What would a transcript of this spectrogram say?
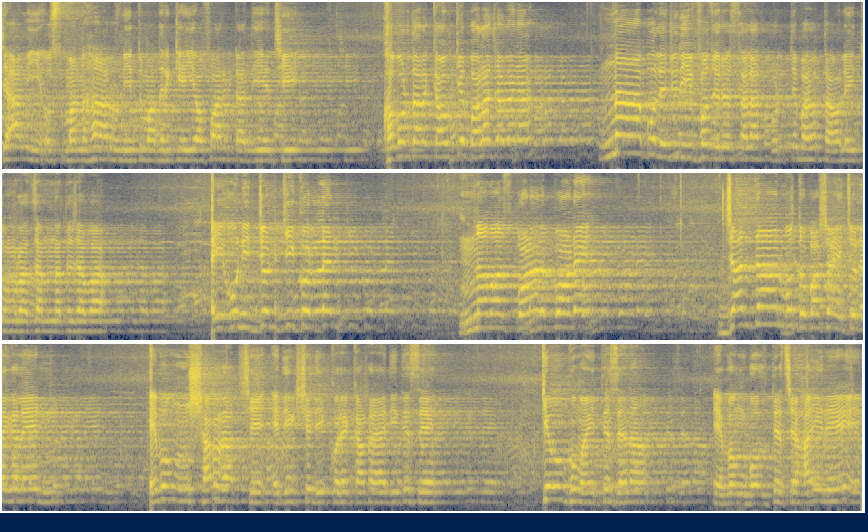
যে আমি ওসমান হারুনি তোমাদেরকে এই অফারটা দিয়েছি। খবরদার কাউকে বলা যাবে না। না বলে যদি ফজরের সালাত পড়তে পারো, তাহলেই তোমরা জান্নাতে যাবা। এই উনিশ জন কি করলেন? নামাজ পড়ার পরে যার মতো বাসায় চলে গেলেন এবং সারা রাত সে এদিক সেদিক করে কাটায় দিতেছে। কেউ ঘুমাইতেছে না এবং বলতেছে, হায় রে,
